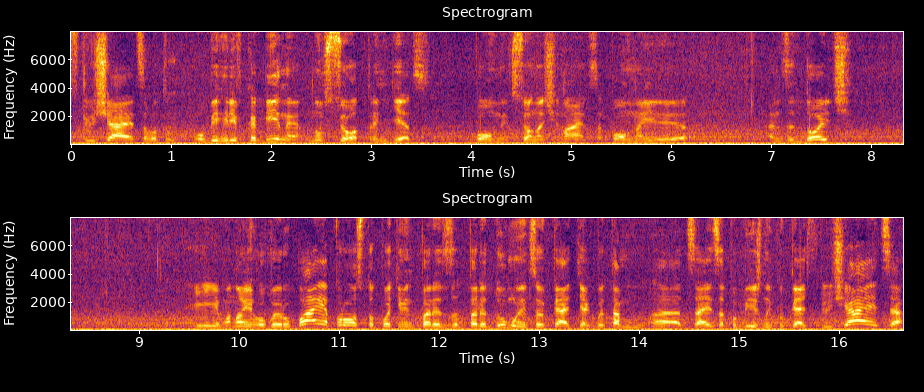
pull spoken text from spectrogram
включається от обігрів кабіни, ну все, трендець. Повний, все починається. Повний Deutsch. І воно його вирубає просто, потім він передумується, опять якби там е, цей запобіжник опять включається,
